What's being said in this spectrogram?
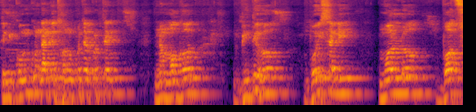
তিনি কোন কোন রাজ্যে ধর্ম প্রচার করতেন। না মগধ, বিদেহ, বৈশালী, মল্ল, বৎস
